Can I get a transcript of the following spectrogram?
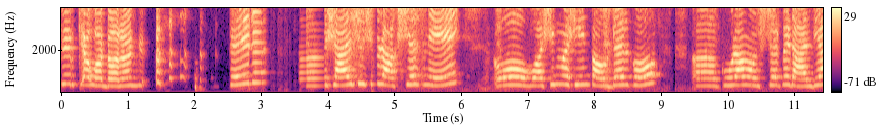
फिर क्या हुआ गौरंग? फिर विशाल शिशु राक्षस ने वो वॉशिंग मशीन पाउडर को कूड़ा मॉन्स्टर पे डाल दिया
